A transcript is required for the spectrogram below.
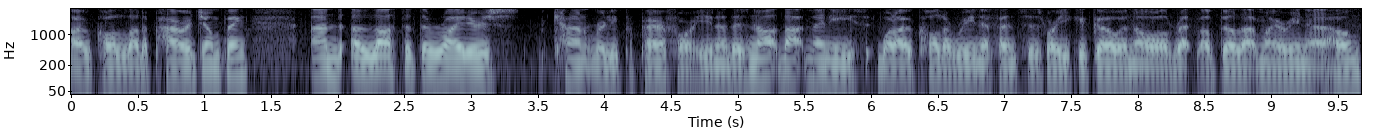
I would call a lot of power jumping, and a lot that the riders can't really prepare for. You know, there's not that many what I would call arena fences where you could go and oh, I'll, I'll build out my arena at home.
